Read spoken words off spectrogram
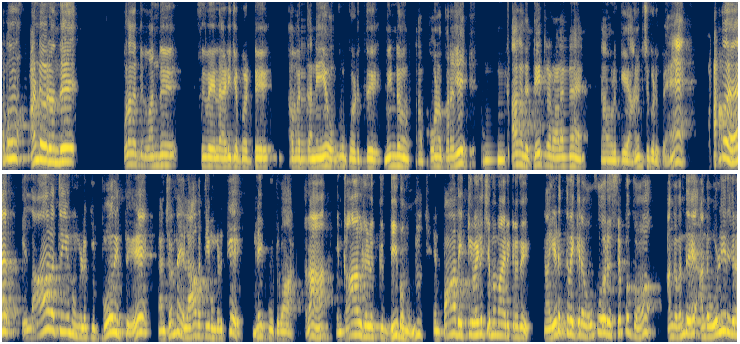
அப்போ ஆண்டவர் வந்து உலகத்துக்கு வந்து சிலுவையில அடிக்கப்பட்டு அவர் தன்னையே ஒப்பு கொடுத்து மீண்டும் போன பிறகு உங்களுக்காக இந்த தேற்றவாளனை நான் உங்களுக்கு அனுப்பிச்சு கொடுப்பேன். அவர் எல்லாவற்றையும் உங்களுக்கு போதித்து நான் சொன்ன எல்லாவற்றையும் உங்களுக்கு நினைப்பூட்டுவார். அதான் என் கால்களுக்கு தீபமும் என் பாதைக்கு வெளிச்சமுமா இருக்கிறது. நான் எடுத்து வைக்கிற ஒவ்வொரு ஸ்டெப்புக்கும் அங்க வந்து அந்த ஒளிருகிற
